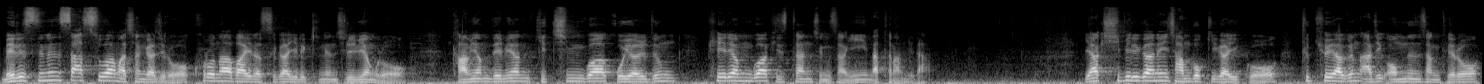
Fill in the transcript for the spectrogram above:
메르스는 사스와 마찬가지로 코로나 바이러스가 일으키는 질병으로 감염되면 기침과 고열 등 폐렴과 비슷한 증상이 나타납니다. 약 10일간의 잠복기가 있고 특효약은 아직 없는 상태로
